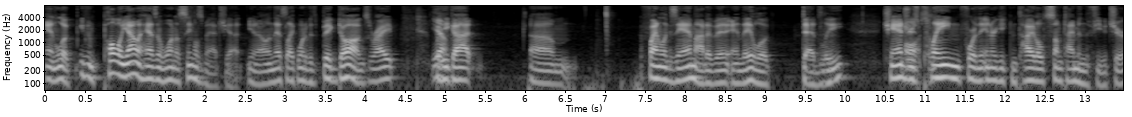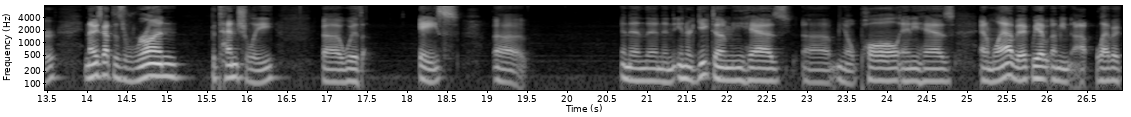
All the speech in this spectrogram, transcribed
And look, even Paul Oyama hasn't won a singles match yet, you know, and that's like one of his big dogs, right? Yeah. But he got um, final exam out of it, and they look deadly. Chandler's Awesome. playing for the Inner Geekdom title sometime in the future. And now he's got this run potentially uh, with Ace, uh, and then then in Inner Geekdom he has uh, you know Paul and he has Adam Lavick. We have I mean uh, Lavick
